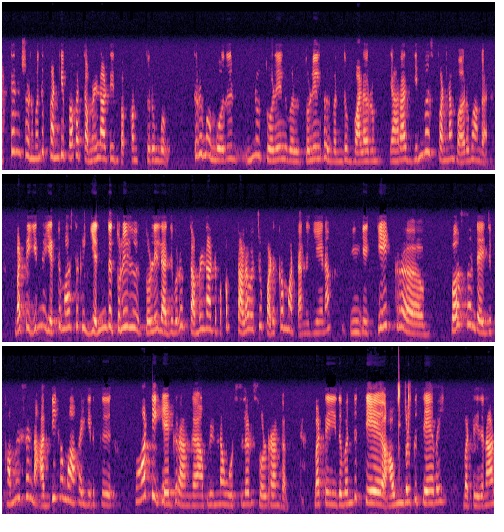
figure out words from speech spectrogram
அட்டென்ஷன் வந்து கண்டிப்பாக தமிழ்நாட்டின் பக்கம் திரும்பும். திரும்பும்போது இன்னும் தொழில்கள் தொழில்கள் வந்து வளரும். யாராவது இன்வெஸ்ட் பண்ண வருவாங்க. பட் இன்னும் எட்டு மாசத்துக்கு எந்த தொழில் தொழில் அதிபரும் தமிழ்நாட்டு பக்கம் தலை வச்சு படுக்க மாட்டாங்க. ஏன்னா இங்க கேட்குற பர்சன்டேஜ் கமிஷன் அதிகமாக இருக்கு. ஃபார்ட்டி கேட்குறாங்க அப்படின்னு ஒரு சிலர் சொல்றாங்க. பட் இது வந்து தே அவங்களுக்கு தேவை. பட் இதனால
